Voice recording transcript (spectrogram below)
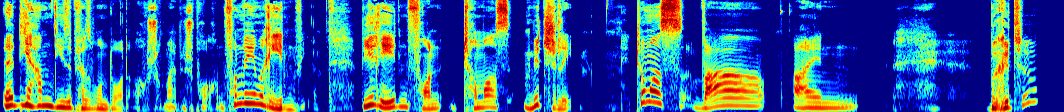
Äh, die haben diese Person dort auch schon mal besprochen. Von wem reden wir? Wir reden von Thomas Midgley. Thomas war ein Brite,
